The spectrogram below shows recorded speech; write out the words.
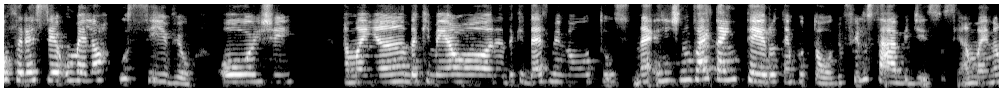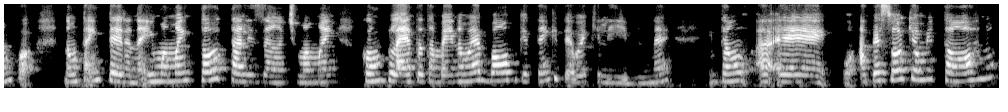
oferecer o melhor possível hoje, amanhã, daqui meia hora, daqui dez minutos, né? A gente não vai estar inteiro o tempo todo. O filho sabe disso, assim, a mãe não pode, não está inteira, né? E uma mãe totalizante, uma mãe completa também não é bom, porque tem que ter o equilíbrio, né? Então, a, é, a pessoa que eu me torno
